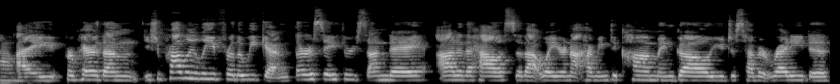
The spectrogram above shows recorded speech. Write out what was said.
wow. I prepare them. You should probably leave for the weekend, Thursday through Sunday, out of the house. So that way you're not having to come and go. You just have it ready to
